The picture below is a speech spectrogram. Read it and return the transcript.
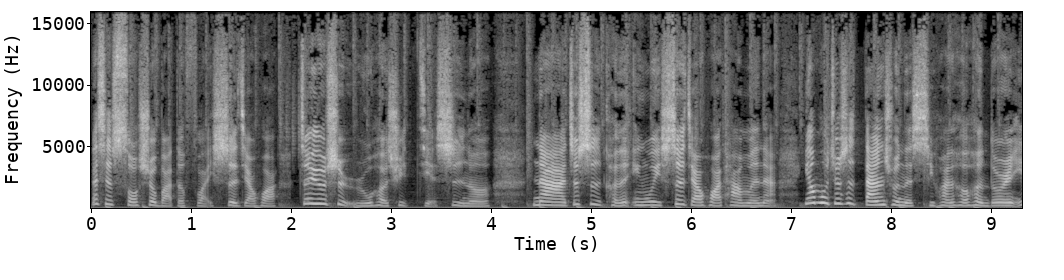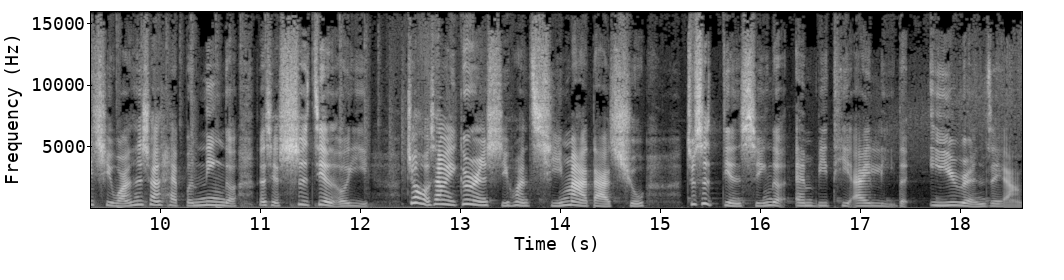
那些 social butterfly 社交化，这又是如何去解释呢？那就是可能因为社交化，他们啊，要么就是单。纯的喜欢和很多人一起玩，很喜欢 happening 的那些事件而已，就好像一个人喜欢骑马打球，就是典型的 MBTI 里的 E 人这样。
